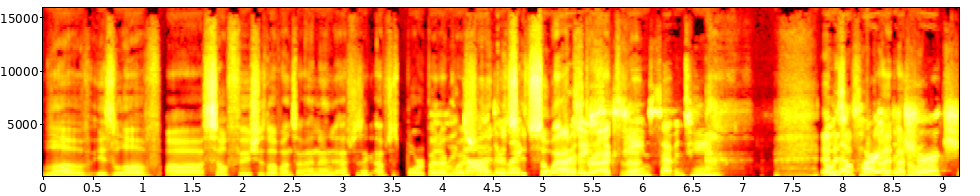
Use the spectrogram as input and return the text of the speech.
love is love uh selfish, is love unselfish. And I was just like, I was just bored by oh that my question. god, it's, like it's so what are they, abstract. 16, that, 17? and oh, it's that part like, in the I, I church?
